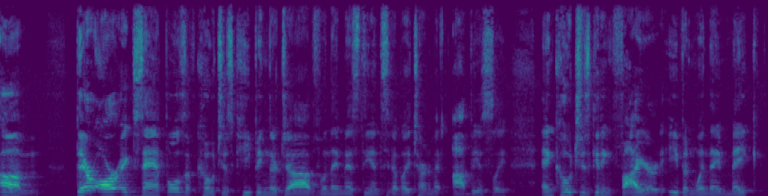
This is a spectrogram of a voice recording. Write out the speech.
um, there are examples of coaches keeping their jobs when they miss the NCAA tournament, obviously, and coaches getting fired even when they make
